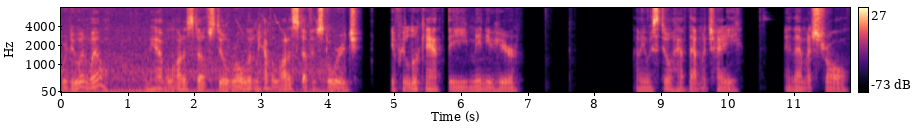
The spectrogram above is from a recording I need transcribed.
we're doing well. We have a lot of stuff still rolling. We have a lot of stuff in storage. If we look at the menu here, I mean, we still have that much hay and that much straw.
